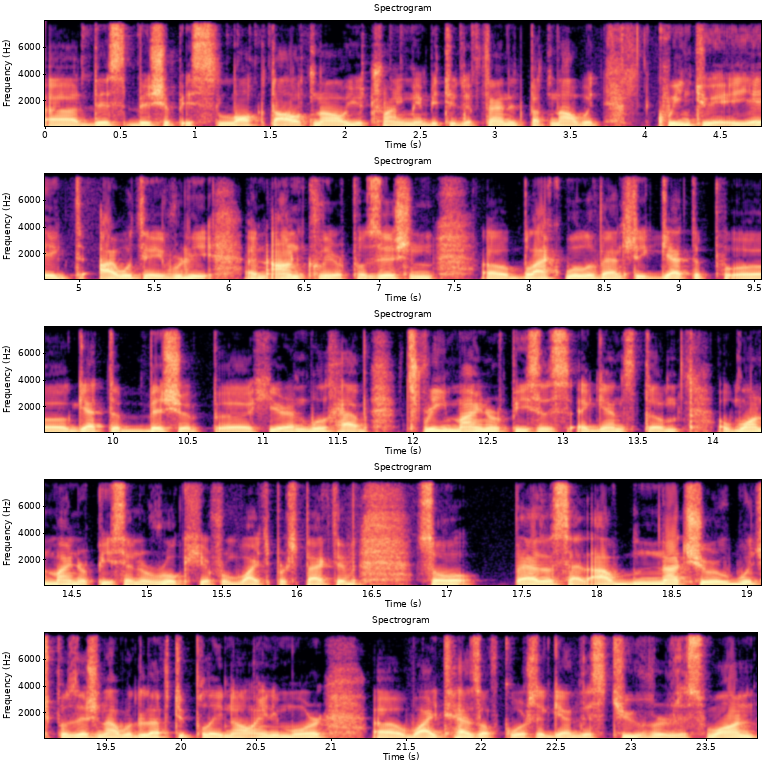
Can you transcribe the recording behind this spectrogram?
uh, this bishop is locked out now. You're trying maybe to defend it but now with queen to a8 i would say really an unclear position. Uh, black will eventually get the uh, get the bishop uh, here and will have three minor pieces against um, one minor piece and a rook here from white's perspective. So as I said, I'm not sure which position I would love to play now anymore. Uh, white has, of course, again, this two versus one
